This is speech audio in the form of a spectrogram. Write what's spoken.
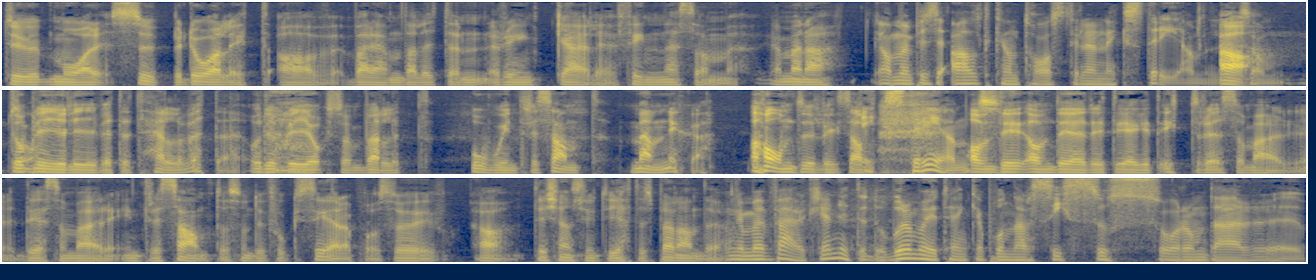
du mår superdåligt av varenda liten rynka eller finne som, jag menar, ja, men precis, allt kan tas till en extrem. Liksom. Ja, då Så. blir ju livet ett helvete. Och du blir ju också en väldigt ointressant människa. Om du liksom, Extremt. om det, om det är ditt eget yttre som är det som är intressant och som du fokuserar på. Så ja, det känns ju inte jättespännande. Ja, men verkligen inte. Då börjar man ju tänka på Narcissus och de där eh,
